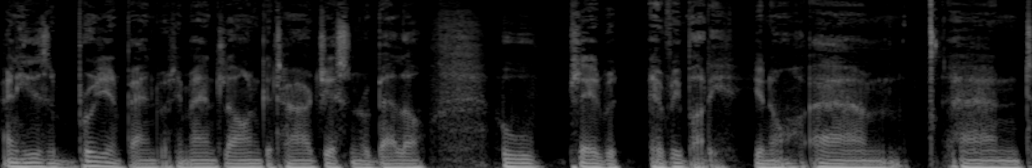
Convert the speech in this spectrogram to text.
and he has a brilliant band with him, Ant Law on guitar, Jason Rebello, who played with everybody, you know. Um, and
